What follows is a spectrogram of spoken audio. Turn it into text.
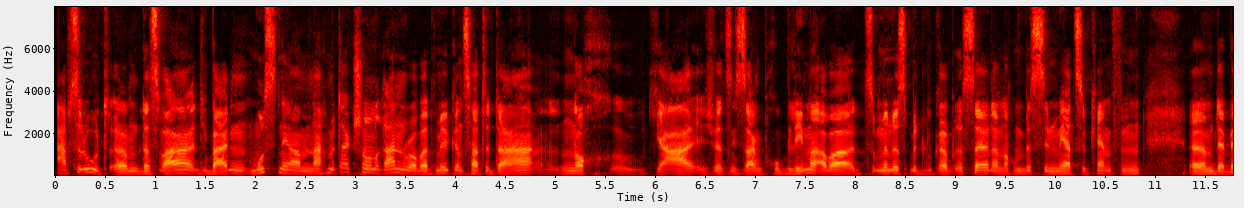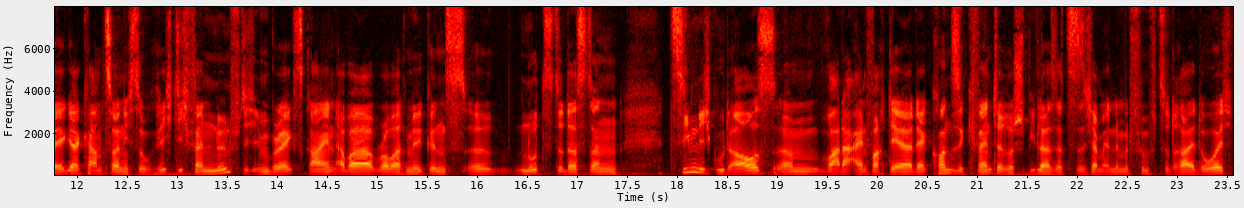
Absolut. Ähm, das war, die beiden mussten ja am Nachmittag schon ran. Robert Milkins hatte da noch, äh, ja, ich will jetzt nicht sagen Probleme, aber zumindest mit Luca Brissell dann noch ein bisschen mehr zu kämpfen. Ähm, der Belgier kam zwar nicht so richtig vernünftig in Breaks rein, aber Robert Milkins äh, nutzte das dann ziemlich gut aus, ähm, war da einfach der, der konsequentere Spieler, setzte sich am Ende mit 5 zu 3 durch.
